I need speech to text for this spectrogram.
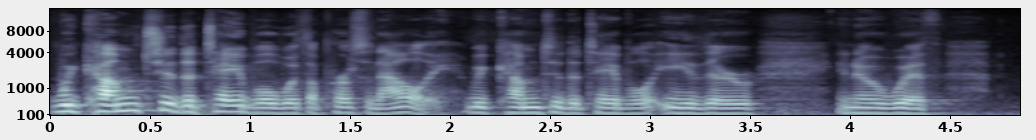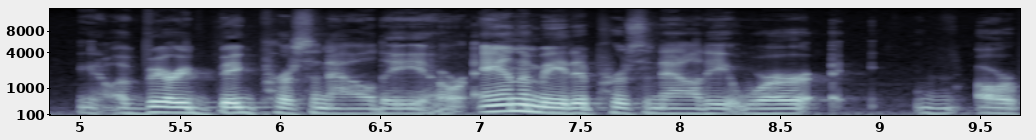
we come to the table with a personality. We come to the table either, you know, with you know a very big personality or animated personality, or or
